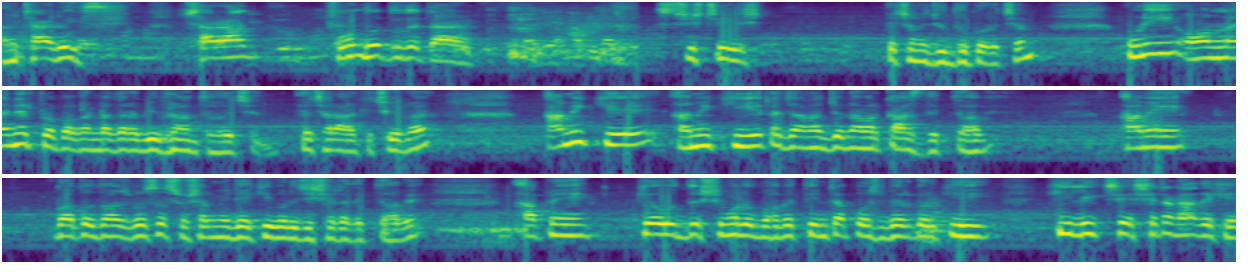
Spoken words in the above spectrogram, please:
আমি টায়ার্ড হয়েছি। সারা রাত ফোন ধরতে টায়ার্ড সৃষ্টির পেছনে যুদ্ধ করেছেন। উনি অনলাইনের প্রপাগান্ডা দ্বারা বিভ্রান্ত হয়েছেন। এছাড়া আর কিছুই নয়। আমি কে আমি কি এটা জানার জন্য আমার কাজ দেখতে হবে। আমি গত দশ বছর সোশ্যাল মিডিয়ায় কী বলেছি সেটা দেখতে হবে। আপনি কেউ উদ্দেশ্যমূলকভাবে তিনটা পোস্ট বের করে কি কি লিখছে সেটা না দেখে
